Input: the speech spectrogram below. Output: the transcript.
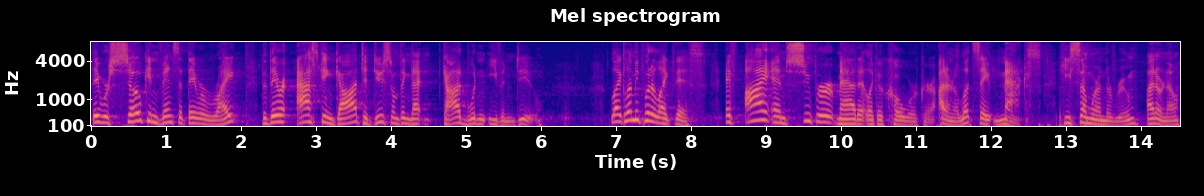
They were so convinced that they were right that they were asking God to do something that God wouldn't even do. Like, let me put it like this. If I am super mad at like a coworker, I don't know, let's say Max, he's somewhere in the room, I don't know.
